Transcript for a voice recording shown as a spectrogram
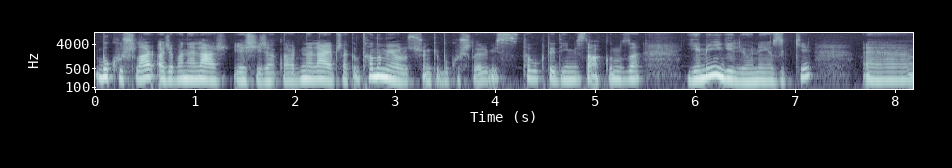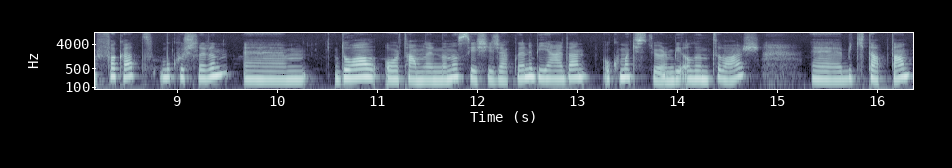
bu kuşlar acaba neler yaşayacaklardı, neler yapacaklardı tanımıyoruz çünkü bu kuşları biz tavuk dediğimizde aklımıza yemeği geliyor ne yazık ki. E, fakat bu kuşların e, doğal ortamlarında nasıl yaşayacaklarını bir yerden okumak istiyorum. Bir alıntı var e, bir kitaptan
